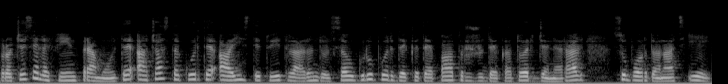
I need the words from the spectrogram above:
Procesele fiind prea multe, această curte a instituit la rândul său grupuri de câte patru judecători generali subordonați ei.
